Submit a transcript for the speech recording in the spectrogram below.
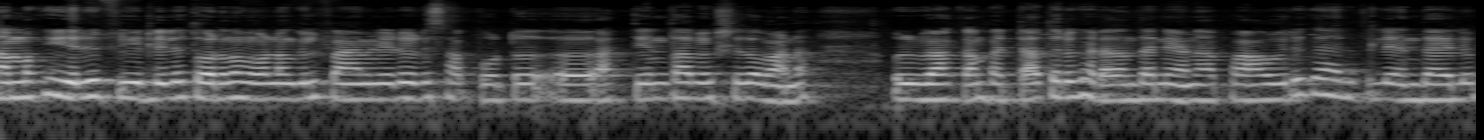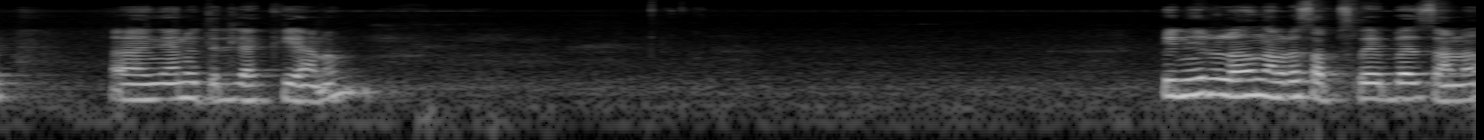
നമുക്ക് ഈ ഒരു ഫീൽഡിൽ തുറന്നു പോകണമെങ്കിൽ ഫാമിലിയുടെ ഒരു സപ്പോർട്ട് അത്യന്താപേക്ഷിതമാണ്. ഒഴിവാക്കാൻ പറ്റാത്തൊരു ഘടകം തന്നെയാണ്. അപ്പോൾ ആ ഒരു കാര്യത്തിൽ എന്തായാലും ഞാൻ ഒത്തിരി ലക്കിയാണ് പിന്നീടുള്ളത് നമ്മുടെ സബ്സ്ക്രൈബേഴ്സാണ്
